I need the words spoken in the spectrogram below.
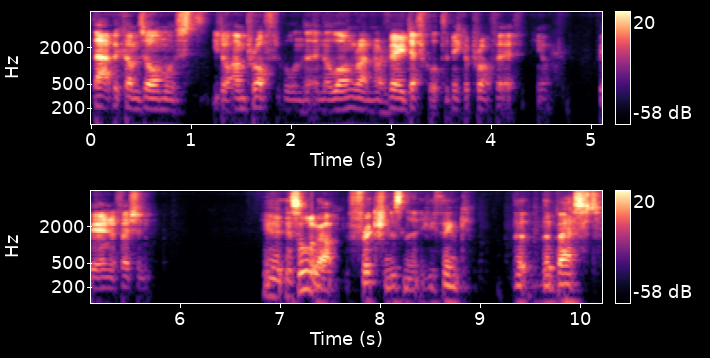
That becomes almost you know unprofitable in the, in the long run, or very difficult to make a profit if you know very inefficient. Yeah, it's all about friction, isn't it? If you think that the best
